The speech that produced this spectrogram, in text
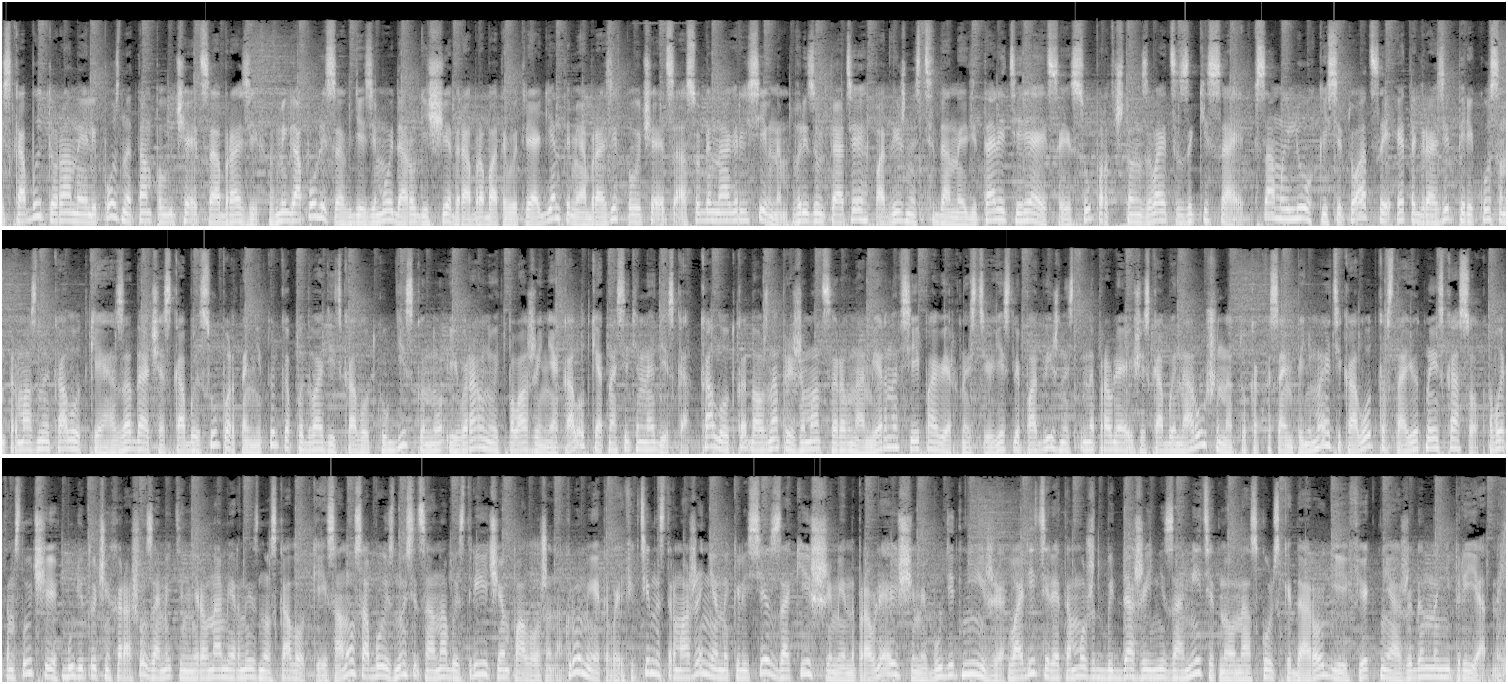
направляющей скобы, то рано или поздно там получается абразив. В мегаполисах, где зимой дороги щедро обрабатывают реагентами, абразив получается особенно агрессивным. В результате подвижность данной детали теряется и суппорт, что называется, закисает. В самой легкой ситуации это грозит перекосом тормозной колодки. Задача скобы суппорта не только подводить колодку к диску, но и выравнивать положение колодки относительно диска. Колодка должна прижиматься равномерно всей поверхностью. Если подвижность направляющей скобы нарушена, то, как вы сами понимаете, колодка встает наискосок. В этом случае будет очень хорошо заметен неравномерный износ колодки, и само собой износится она быстрее, чем положено. Кроме этого, эффективность торможения на колесе с закисью высшими направляющими будет ниже. Водитель это может быть даже и не заметит, но на скользкой дороге эффект неожиданно неприятный.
